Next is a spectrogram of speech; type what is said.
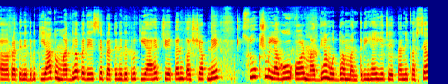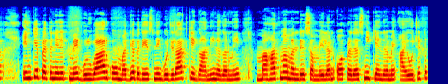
प्रतिनिधित्व किया? तो मध्य प्रदेश से प्रतिनिधित्व किया है चेतन कश्यप ने। सूक्ष्म, लघु और मध्यम उद्यम मंत्री हैं ये चेतन कश्यप। इनके प्रतिनिधित्व में गुरुवार को मध्य प्रदेश ने गुजरात के गांधीनगर में महात्मा मंदिर सम्मेलन और प्रदर्शनी केंद्र में आयोजित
